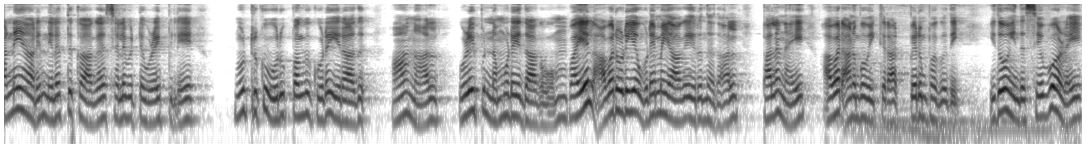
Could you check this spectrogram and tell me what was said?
பண்ணையாரின் நிலத்துக்காக செலவிட்ட உழைப்பிலே நூற்றுக்கு ஒரு பங்கு கூட இராது. ஆனால் உழைப்பு நம்முடையதாகவும் வயல் அவருடைய உடைமையாக இருந்ததால் பலனை அவர் அனுபவிக்கிறார் பெரும்பகுதி. இதோ இந்த செவ்வாழை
